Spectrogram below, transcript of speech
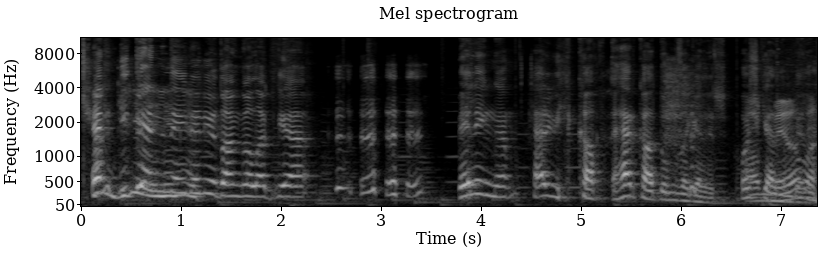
Kendi Gidiyor, kendine eğleniyor. eğleniyor dangalak ya. Bellingham her bir kap, her kadromuza gelir. Hoş Abi geldin ama. Bellingham.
